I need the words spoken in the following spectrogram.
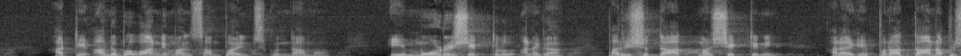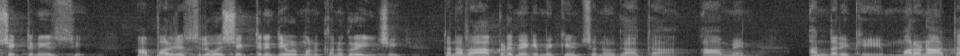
అట్టి అనుభవాన్ని మనం సంపాదించుకుందాము. ఈ మూడు శక్తులు అనగా పరిశుద్ధాత్మ శక్తిని అలాగే పునరుద్ధానపు శక్తిని ఆ పరి శిలువ శక్తిని దేవుడు మనకు అనుగ్రహించి తన రాకడ మీద మెక్కించునుగాక. ఆమెన్. అందరికీ మరణాత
